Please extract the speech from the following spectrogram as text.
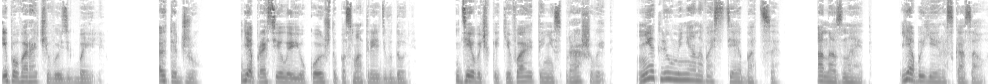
и поворачиваюсь к Бейли. Это Джу. Я просила ее кое-что посмотреть в доме. Девочка кивает и не спрашивает, нет ли у меня новостей об отце. Она знает, я бы ей рассказала.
